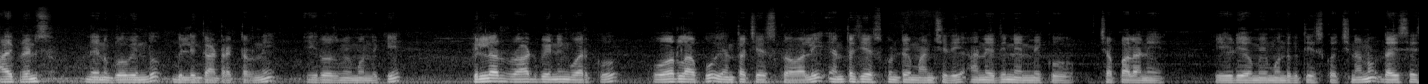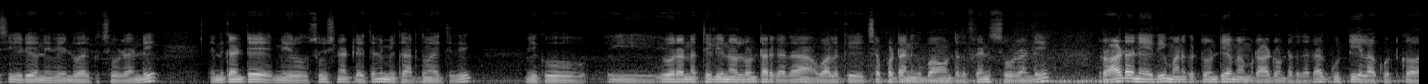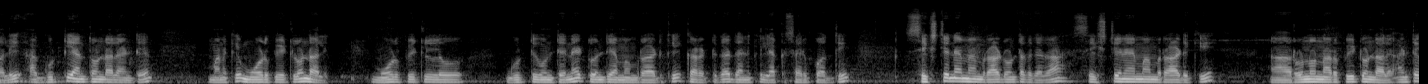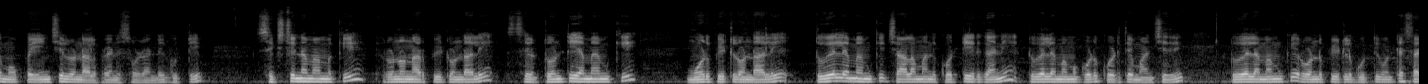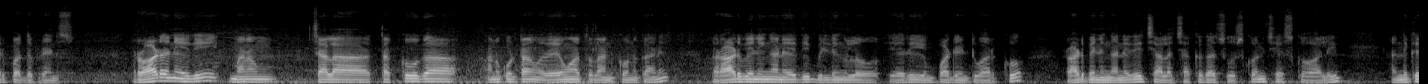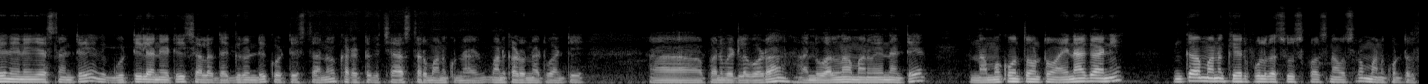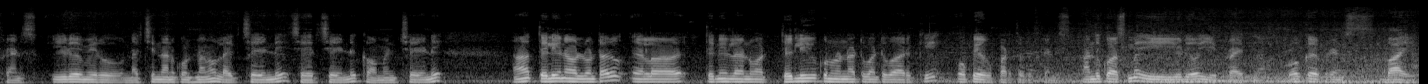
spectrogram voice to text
Hi friends నేను Govindu building కాంట్రాక్టర్ని ఈరోజు మీ ముందుకి pillar rod bending work overlap ఎంత చేసుకోవాలి ఎంత చేసుకుంటే మంచిది అనేది నేను మీకు చెప్పాలని ఈ వీడియో మీ ముందుకు తీసుకొచ్చినాను. దయచేసి వీడియోని వెండి వరకు చూడండి. ఎందుకంటే మీరు చూసినట్లయితేనే మీకు అర్థమవుతుంది. మీకు ఈ ఎవరన్నా తెలియని వాళ్ళు ఉంటారు కదా వాళ్ళకి చెప్పడానికి బాగుంటుంది ఫ్రెండ్స్ చూడండి. రాడ్ అనేది మనకు ట్వంటీ ఎంఎం రాడ్ ఉంటుంది కదా గుట్టి ఇలా కొట్టుకోవాలి. ఆ గుట్టి ఎంత ఉండాలంటే మనకి మూడు ఫీట్లు ఉండాలి. మూడు ఫీట్లు గుట్టి ఉంటేనే ట్వంటీ mm ఎంఎం రాడ్కి కరెక్ట్గా దానికి లెక్క సరిపోద్ది. సిక్స్టీన్ ఎంఎం రాడ్ ఉంటుంది కదా సిక్స్టీన్ ఎంఎం రాడ్కి రెండున్నర ఫీట్ ఉండాలి. అంటే ముప్పై ఇంచీలు ఉండాలి ఫ్రెండ్స్ చూడండి గుట్టి. సిక్స్టీన్ ఎంఎంకి రెండున్నర ఫీట్ ఉండాలి. ట్వంటీ ఎంఎంకి మూడు ఫీట్లు ఉండాలి. ట్వెల్వ్ ఎంఎంకి చాలామంది కొట్టిరు కానీ ట్వెల్వ్ ఎంఎం కూడా కొడితే మంచిది. ట్వెల్వ్ ఎంఎంకి రెండు ఫీట్లు గుట్టి ఉంటే సరిపోద్ది ఫ్రెండ్స్. రాడ్ అనేది మనం చాలా తక్కువగా అనుకుంటాం అది ఏమవుతుంది అనుకోను కానీ రాడ్ బెనింగ్ అనేది బిల్డింగ్లో very important work. Rod bending అనేది చాలా చక్కగా చూసుకొని చేసుకోవాలి. అందుకే నేనేం చేస్తానంటే గుట్టీలు అనేటివి చాలా దగ్గరుండి కొట్టిస్తాను. కరెక్ట్గా చేస్తారు మనకున్న మనకాడ ఉన్నటువంటి పనిబిడ్డలు పనిబెట్లు కూడా. అందువలన మనం ఏంటంటే నమ్మకంతో ఉంటాం. అయినా కానీ ఇంకా మనం కేర్ఫుల్గా చూసుకోవాల్సిన అవసరం మనకు ఉంటుంది ఫ్రెండ్స్ వీడియో మీరు నచ్చింది అనుకుంటున్నాను లైక్ చేయండి షేర్ చేయండి కామెంట్ చేయండి. తెలియని వాళ్ళు ఉంటారు ఎలా తెలియని తెలియకుండా ఉన్నటువంటి వారికి ఉపయోగపడుతుంది ఫ్రెండ్స్ అందుకోసమే ఈ వీడియో ఈ ప్రయత్నం. Okay friends bye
